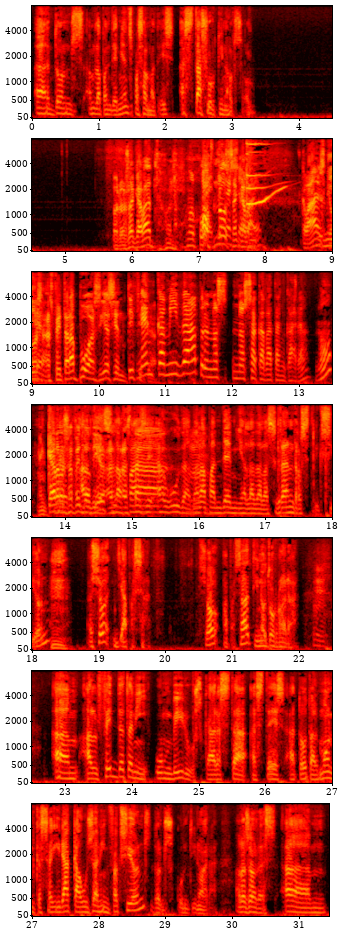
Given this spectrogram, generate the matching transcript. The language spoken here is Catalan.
Eh, doncs amb la pandèmia ens passa el mateix. Està sortint el sol. Però s'ha acabat o no? Molt poètic, O no s'ha acabat. eh? Clar, és que Mira. has fet ara poesia científica. Anem camí de, però no, no s'ha acabat encara, no? Encara no s'ha fet el el dia. és la Està- fase aguda de la pandèmia, la de les grans restriccions, Mm. això ja ha passat. Això ha passat i no tornarà. Um, el fet de tenir un virus que ara està estès a tot el món, que seguirà causant infeccions, doncs continuarà. Aleshores, um,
